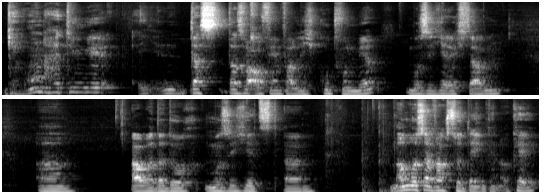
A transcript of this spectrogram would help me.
Gewohnheit irgendwie, das, das war auf jeden Fall nicht gut von mir, muss ich ehrlich sagen. Äh, aber dadurch muss ich jetzt, äh, man muss einfach so denken, okay?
